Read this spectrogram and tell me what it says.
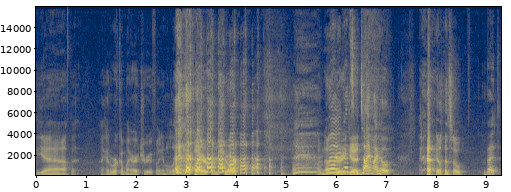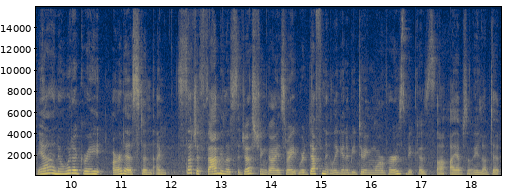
Yeah, but I got to work on my archery if I'm going to light on fire from shore. I'm not well, you very got good. some time, I hope. Let's hope. But yeah, no, what a great artist, and I'm such a fabulous suggestion, guys. Right? We're definitely going to be doing more of hers because uh, I absolutely loved it.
